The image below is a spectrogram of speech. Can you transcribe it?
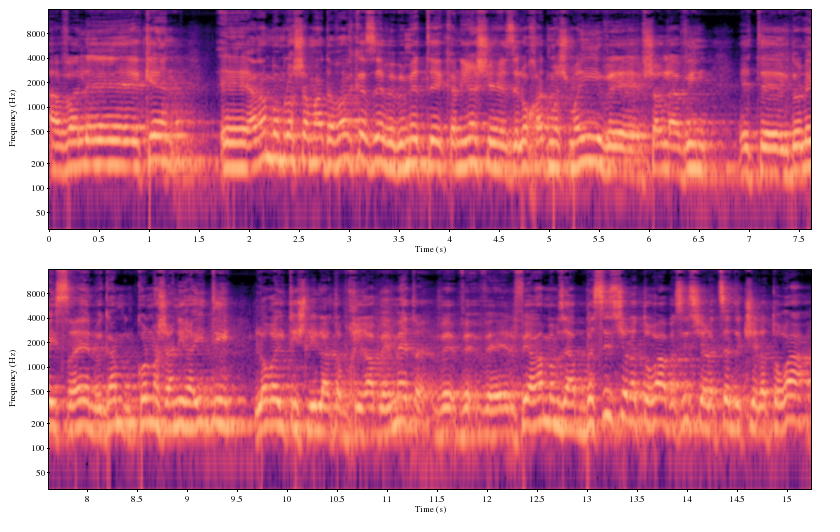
אבל אה, כן, אה, הרמב"ם לא שמע דבר כזה ובאמת אה, כנראה שזה לא חד משמעי ואפשר להבין את גדולי ישראל וגם כל מה שאני ראיתי לא ראיתי שלילת הבחירה באמת ולפי הרמב"ם זה הבסיס של התורה, הבסיס של הצדק של התורה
